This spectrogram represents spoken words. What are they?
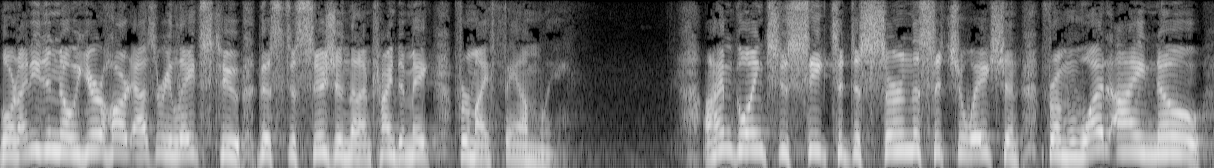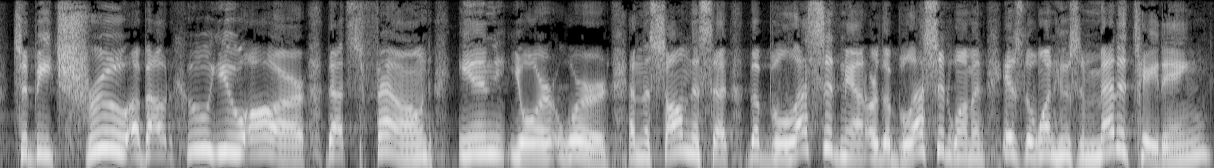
Lord, I need to know your heart as it relates to this decision that I'm trying to make for my family. I'm going to seek to discern the situation from what I know to be true about who you are that's found in your word. And the psalmist said, the blessed man or the blessed woman is the one who's meditating,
